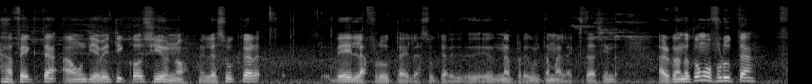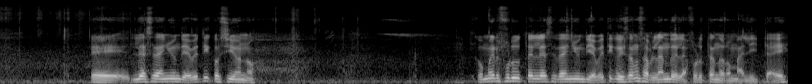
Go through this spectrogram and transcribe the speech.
afecta a un diabético, sí o no? El azúcar de la fruta, el azúcar, es una pregunta mala que está haciendo. A ver, cuando como fruta, eh, ¿le hace daño a un diabético, sí o no? Comer fruta le hace daño a un diabético, y estamos hablando de la fruta normalita, ¿eh?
